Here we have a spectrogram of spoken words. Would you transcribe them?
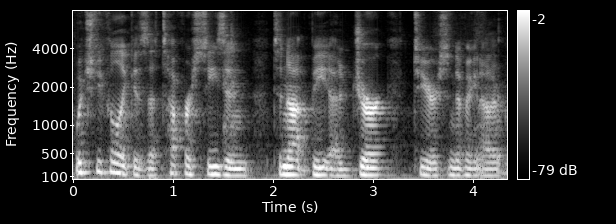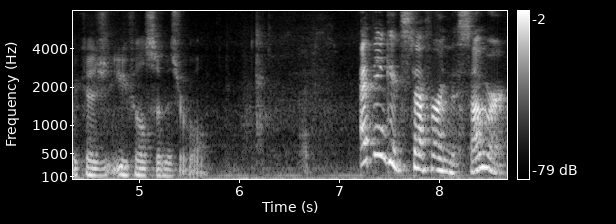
Which do you feel like is a tougher season to not be a jerk to your significant other because you feel so miserable? I think it's tougher in the summer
